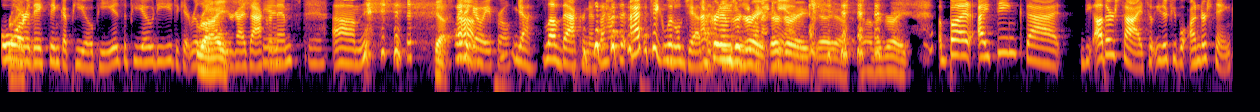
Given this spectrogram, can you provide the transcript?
or right. they think a POP is a POD to get really right. of your guys' acronyms. Yeah. yeah. Um, yes. Way to go, April. Yeah, love the acronyms. I have to I have to take little jabs. acronyms are great. They're great. Yeah, yeah, no, they're great. but I think that the other side, so either people underthink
